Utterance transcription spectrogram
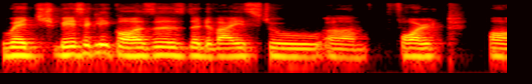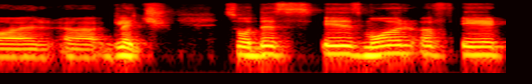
which basically causes the device to um, fault or uh, glitch so this is more of a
